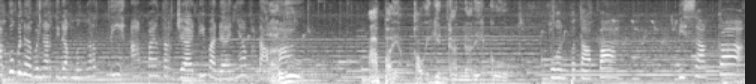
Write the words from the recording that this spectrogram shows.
Aku benar-benar tidak mengerti apa yang terjadi padanya petapa. Lalu, apa yang kau inginkan dariku? Tuan Petapa, bisakah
